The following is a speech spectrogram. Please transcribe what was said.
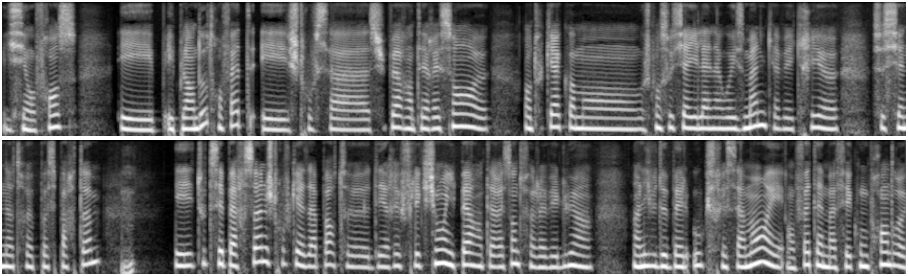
ici en France, et, et plein d'autres en fait. Et je trouve ça super intéressant, euh, en tout cas comment... Je pense aussi à Ilana Weisman qui avait écrit euh, Ceci est notre postpartum. Mhm. Et toutes ces personnes, je trouve qu'elles apportent euh, des réflexions hyper intéressantes. Enfin, j'avais lu un, un livre de Bell Hooks récemment et en fait, elle m'a fait comprendre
